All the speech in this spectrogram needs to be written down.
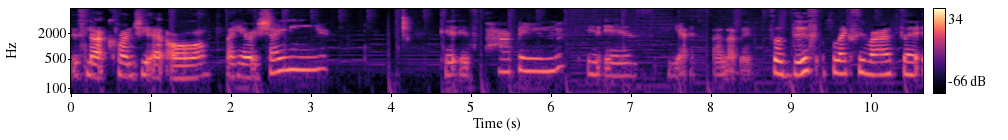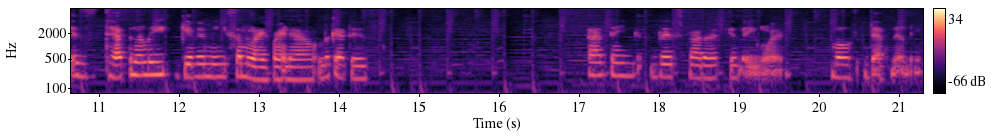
It's not crunchy at all. My hair is shiny. It is popping. It is, yes, I love it. So this Flexi Rod set is definitely giving me some life right now. Look at this. I think this product is A1 most definitely.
